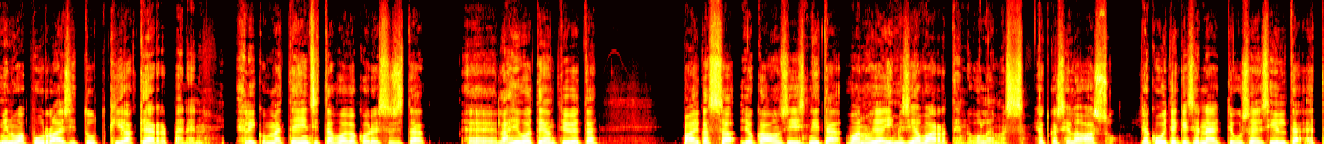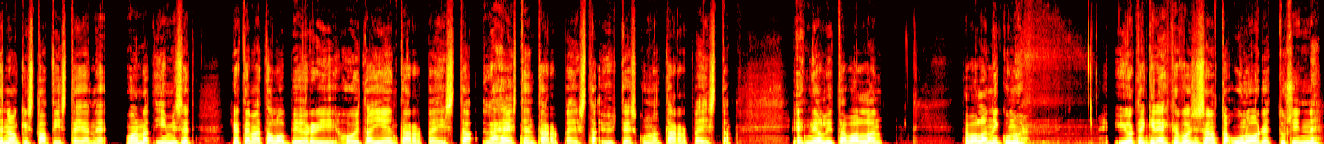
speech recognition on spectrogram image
minua puraisi tutkija Kärpänen. Eli kun mä tein sitä hoivakodissa sitä lähihoitajan työtä paikassa, joka on siis niitä vanhoja ihmisiä varten olemassa, jotka siellä asuu. Ja kuitenkin se näytti usein siltä, että ne onkin statisteja ne vanhat ihmiset ja tämä talo pyörii hoitajien tarpeista, läheisten tarpeista, yhteiskunnan tarpeista. Että ne oli tavallaan, tavallaan niin kuin jotenkin ehkä voisin sanoa, että unohdettu sinne,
